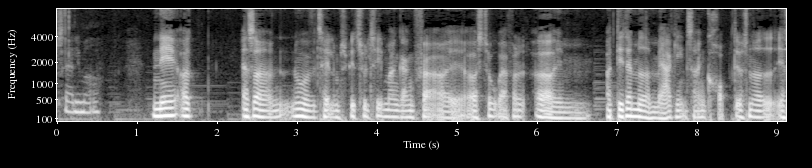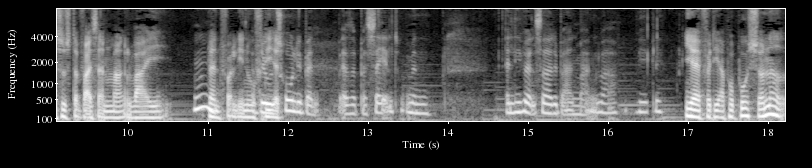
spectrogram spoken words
særlig meget. Nej, og altså, nu har vi talt om spiritualitet mange gange før, øh, os to i hvert fald, og, øhm, og det der med at mærke ens egen krop, det er jo sådan noget, jeg synes, der faktisk er en mangelvej i Mm. blandt folk lige nu, Og det fordi er at, utroligt ban- altså basalt, men alligevel så er det bare en mangelvare, virkelig. ja, fordi apropos sundhed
